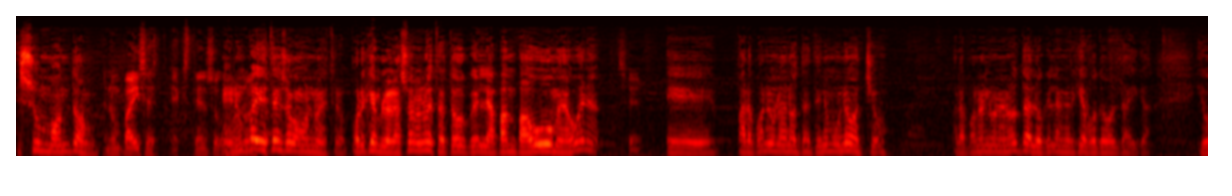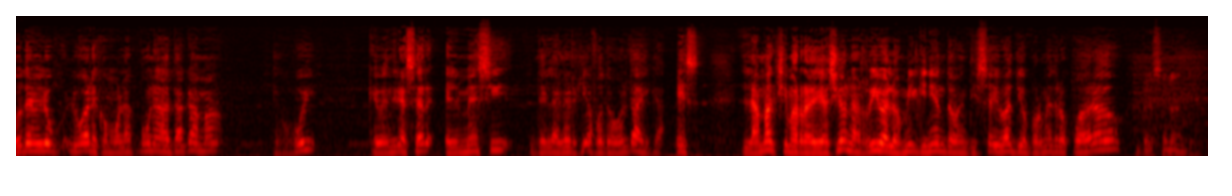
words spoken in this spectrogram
Es un montón. En un país extenso como En un país extenso como el nuestro. Por ejemplo, la zona nuestra, todo que es la pampa húmeda, buena, eh, para poner una nota, tenemos un 8, para ponerle una nota a lo que es la energía fotovoltaica. Y vos tenés lugares como la Puna de Atacama, en Jujuy, que vendría a ser el Messi de la energía fotovoltaica. Es la máxima radiación arriba de los 1526 vatios por metro cuadrado. Impresionante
